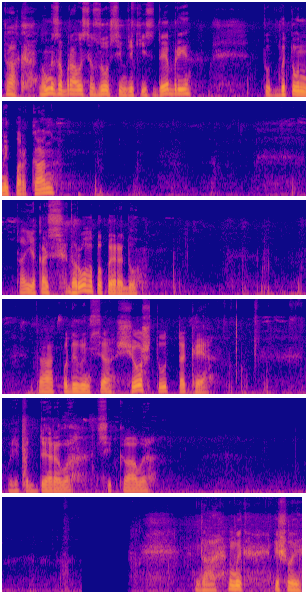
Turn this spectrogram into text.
Так, ну ми забралися зовсім в якісь дебрі. Тут бетонний паркан. Та якась дорога попереду. Так, подивимося, що ж тут таке. Ой, яке дерево цікаве. Да, ну ми пішли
